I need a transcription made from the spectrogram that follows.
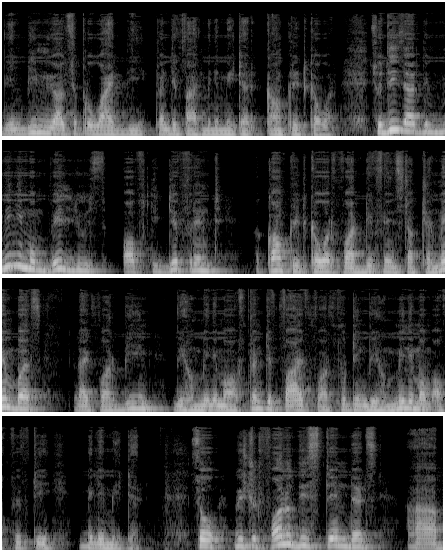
in beam we also provide the 25 millimeter concrete cover. So these are the minimum values of the different concrete cover for different structure members like for beam we have minimum of 25 for footing we have minimum of 50 millimeter. So we should follow these standards uh,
